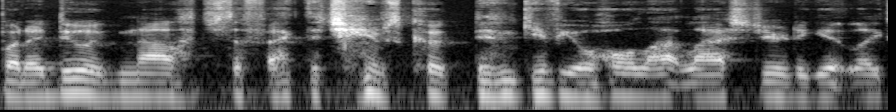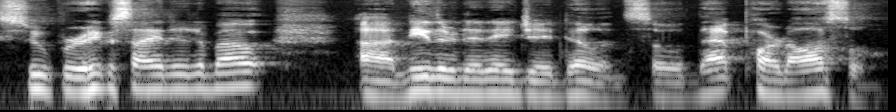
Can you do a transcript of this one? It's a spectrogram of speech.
but I do acknowledge the fact that James Cook didn't give you a whole lot last year to get like super excited about. Uh, neither did AJ Dillon, so that part also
